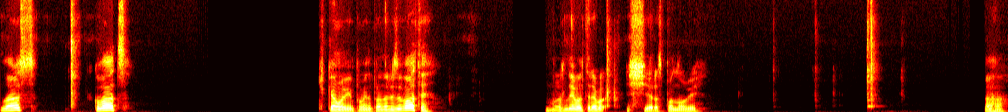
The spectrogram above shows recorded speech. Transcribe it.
Зараз. Клац. Чекаємо, він повинен проаналізувати. Можливо, треба ще раз по новій. Ага,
